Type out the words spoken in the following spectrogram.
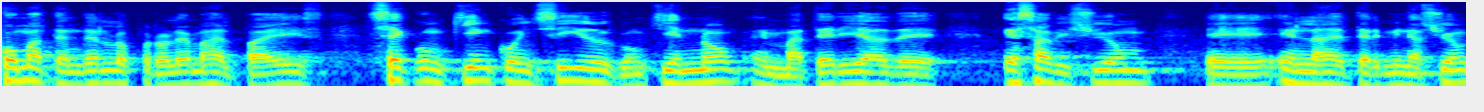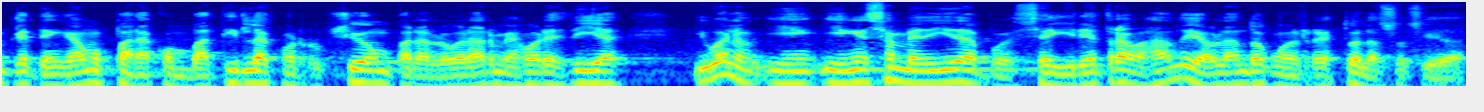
cómo atender los problemas del país, sé con quién coincido y con quién no en materia de esa visión, eh, en la determinación que tengamos para combatir la corrupción, para lograr mejores días. Y bueno, y, en esa medida pues seguiré trabajando y hablando con el resto de la sociedad.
